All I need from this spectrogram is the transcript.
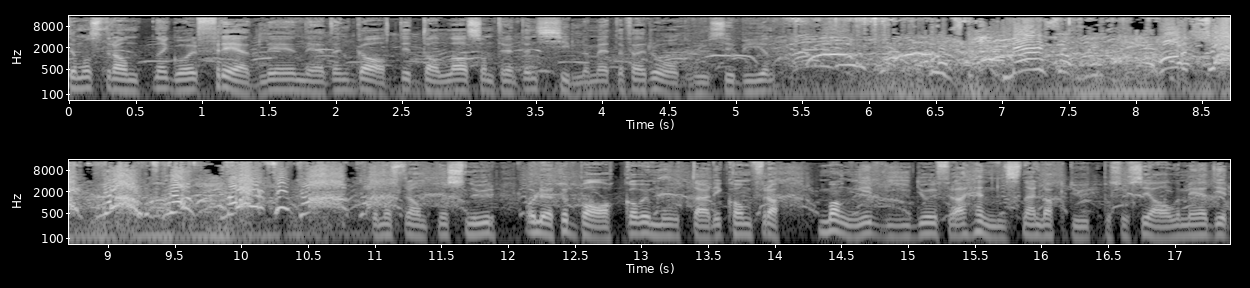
Demonstrantene går fredelig ned en gate i Dallas, omtrent en kilometer fra rådhuset i byen. Demonstrantene snur og løper bakover mot der de kom fra. Mange videoer fra hendelsen er lagt ut på sosiale medier.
